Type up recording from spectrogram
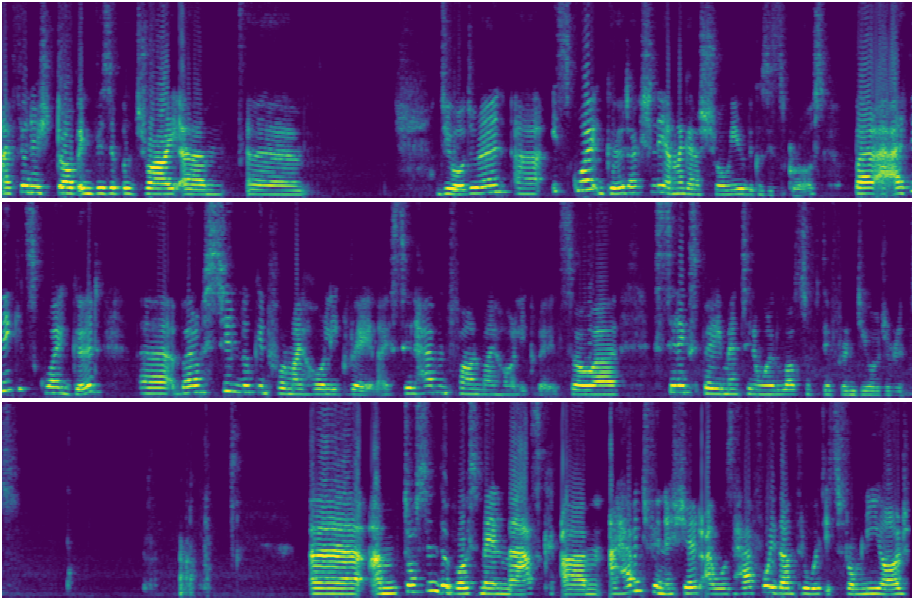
I finished Dove Invisible Dry um, uh, deodorant uh, it's quite good actually I'm not gonna show you because it's gross but I, I think it's quite good uh, but I'm still looking for my holy grail. I still haven't found my holy grail. So uh, still experimenting with lots of different deodorants. Uh, I'm tossing the voicemail mask. Um, I haven't finished it. I was halfway done through it. It's from Niod.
